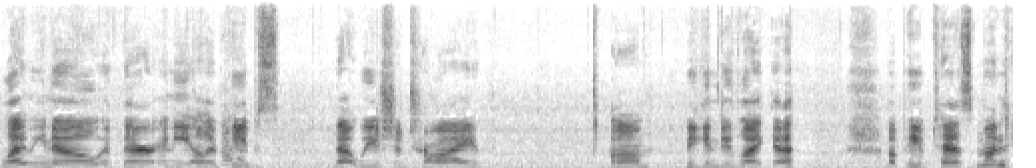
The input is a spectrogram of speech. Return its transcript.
Let me know if there are any other. Peeps that we should try. Um, we can do like a, a Peep Test Monday.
